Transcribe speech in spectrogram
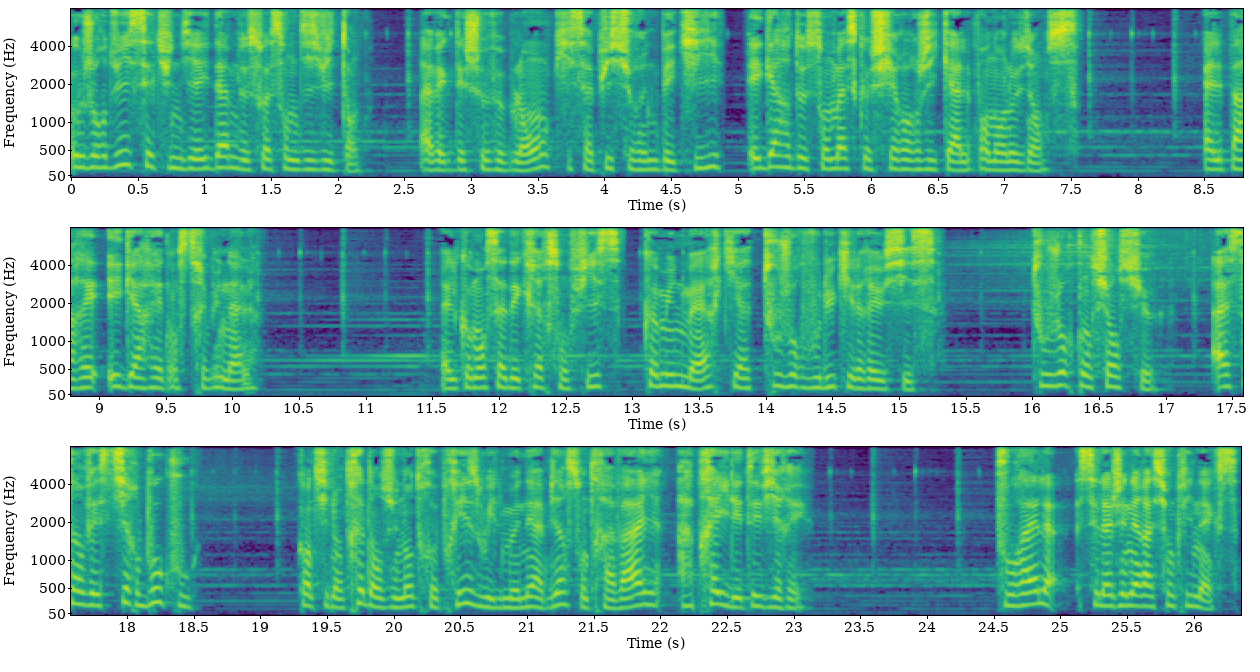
Aujourd'hui, c'est une vieille dame de 78 ans, avec des cheveux blancs, qui s'appuie sur une béquille et garde son masque chirurgical pendant l'audience. Elle paraît égarée dans ce tribunal. Elle commence à décrire son fils comme une mère qui a toujours voulu qu'il réussisse. Toujours consciencieux, à s'investir beaucoup. Quand il entrait dans une entreprise où il menait à bien son travail, après il était viré. Pour elle, c'est la génération Kleenex.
